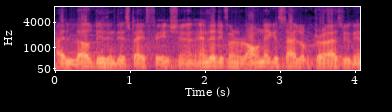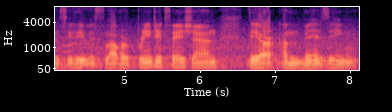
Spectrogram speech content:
I love this in this type fashion. And the different round neck style of dress you can see this with flower printed fashion. They are amazing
